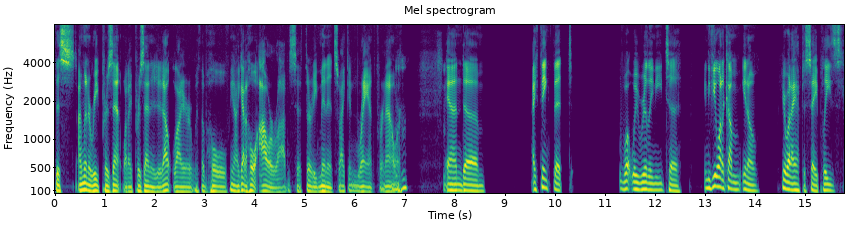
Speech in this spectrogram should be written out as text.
this. I'm going to represent what I presented at Outlier with a whole, you know, I got a whole hour, Rob, instead of 30 minutes, so I can rant for an hour. Mm-hmm. and um, I think that what we really need to, and if you want to come, you know, hear what I have to say, please,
